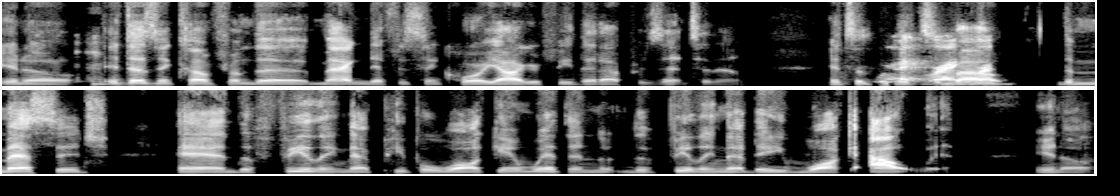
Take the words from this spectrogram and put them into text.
you know Mhm. it doesn't come from the magnificent choreography that i present to them it's a, Right, it's right, about right. the message and the feeling that people walk in with and the, the feeling that they walk out with you know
